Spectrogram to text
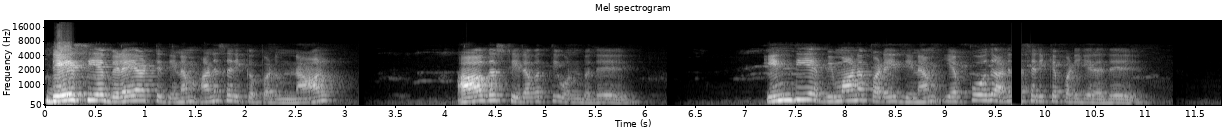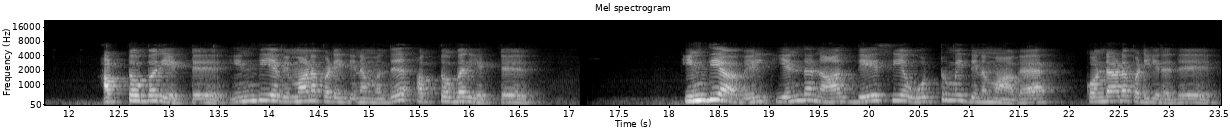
தேசிய விளையாட்டு தினம் அனுசரிக்கப்படும் நாள் ஆகஸ்ட் இருபத்தி ஒன்பது. இந்திய விமானப்படை தினம் எப்போது அனுசரிக்கப்படுகிறது? அக்டோபர் எட்டு. இந்திய விமானப்படை தினம் வந்து அக்டோபர் எட்டு. இந்தியாவில் எந்த நாள் தேசிய ஒற்றுமை தினமாக கொண்டாடப்படுகிறது?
